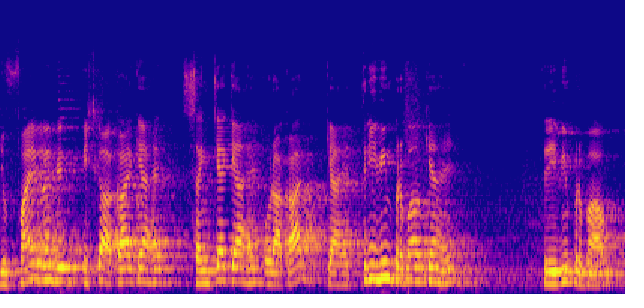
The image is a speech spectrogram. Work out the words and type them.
जो फाइव है इसका आकार क्या है? संख्या क्या है? और आकार क्या है? त्रिविम प्रभाव क्या है? त्रिविम प्रभाव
